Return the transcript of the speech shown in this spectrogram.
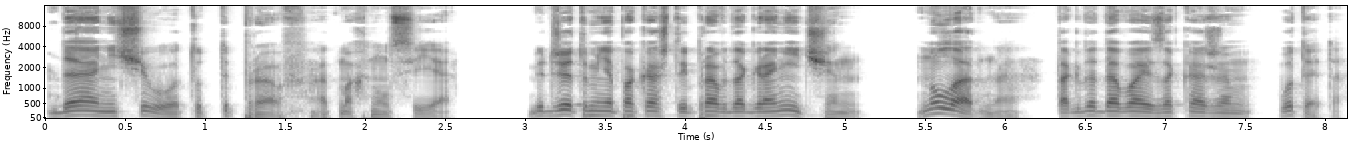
«Да, ничего, тут ты прав», — отмахнулся я. «Бюджет у меня пока что и правда ограничен. Ну ладно, тогда давай закажем вот это».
